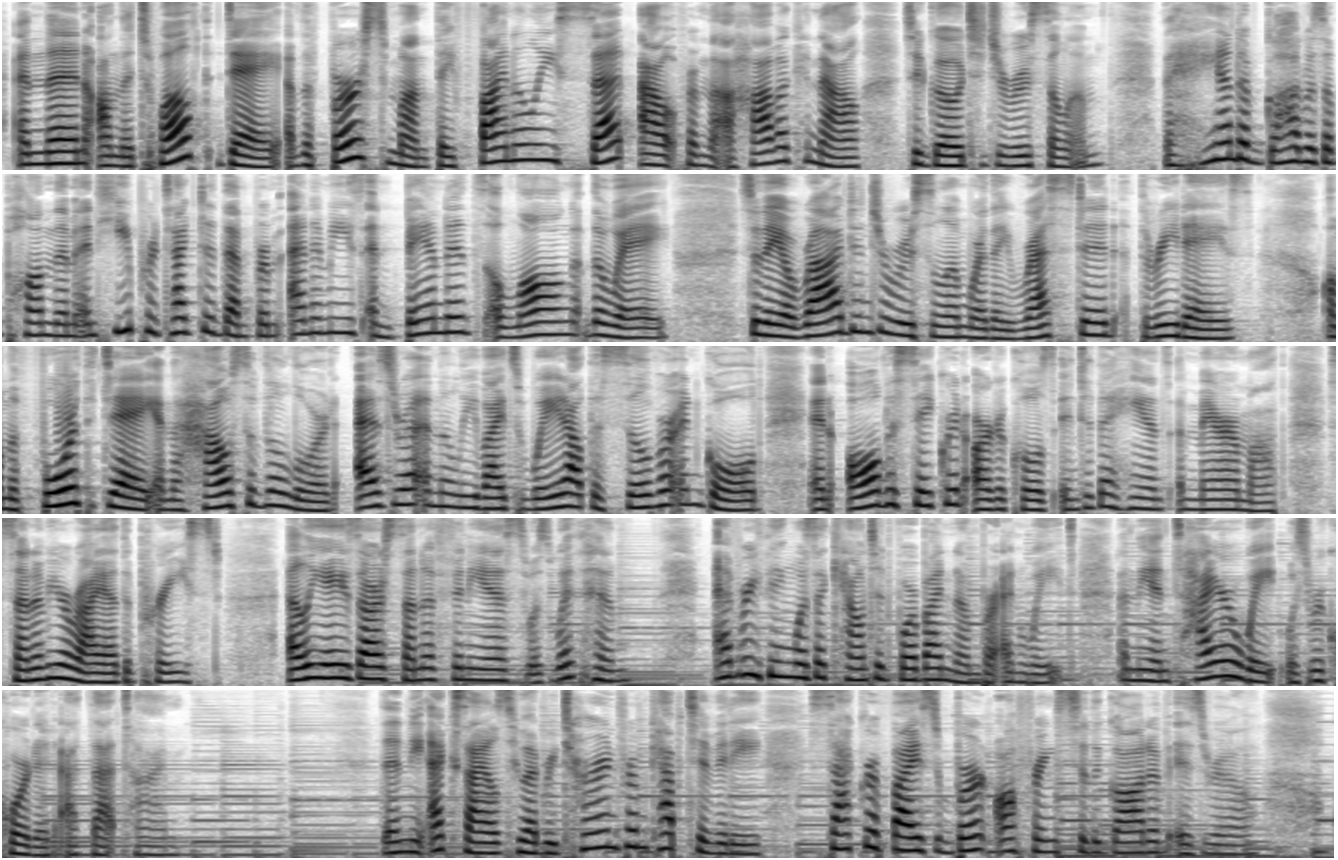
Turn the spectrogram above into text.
And then on the 12th day of the first month, they finally set out from the Ahava Canal to go to Jerusalem. The hand of God was upon them, and He protected them from enemies and bandits along the way. So they arrived in Jerusalem, where they rested three days. On the fourth day in the house of the Lord, Ezra and the Levites weighed out the silver and gold and all the sacred articles into the hands of Meremoth, son of Uriah the priest. Eleazar, son of Phinehas, was with him. Everything was accounted for by number and weight, and the entire weight was recorded at that time. Then the exiles who had returned from captivity sacrificed burnt offerings to the God of Israel.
